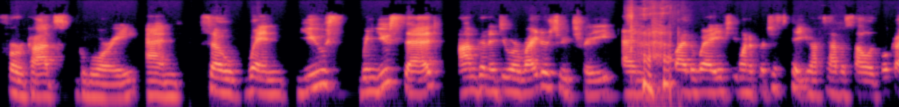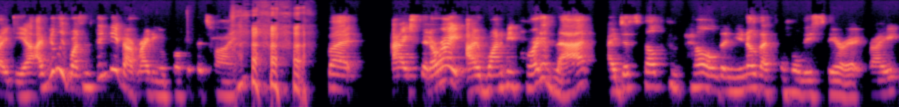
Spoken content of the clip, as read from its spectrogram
for God's glory. And so when you when you said I'm going to do a writers retreat, and by the way, if you want to participate, you have to have a solid book idea. I really wasn't thinking about writing a book at the time, but I said, all right, I want to be part of that. I just felt compelled. And you know, that's the Holy Spirit, right?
